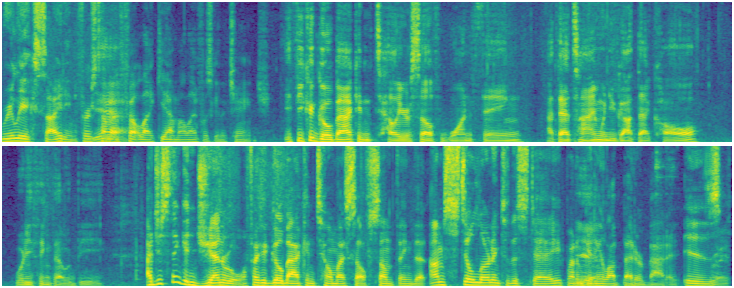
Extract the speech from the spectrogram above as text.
really exciting. The first time I felt like, yeah, my life was gonna change. if you could go back and tell yourself one thing at that time when you got that call, what do you think that would be? I just think in general, if I could go back and tell myself something that I'm still learning to this day, but I'm Yeah. getting a lot better about it, is, Right.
